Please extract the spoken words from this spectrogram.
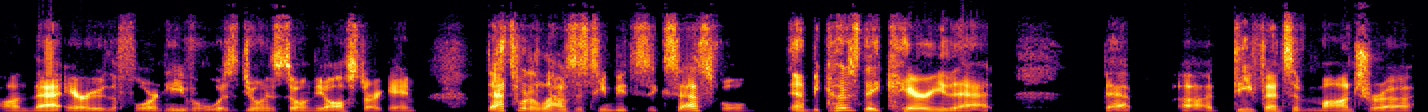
on that area of the floor, and he even was doing so in the All Star game. That's what allows this team to be successful. And because they carry that that uh, defensive mantra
